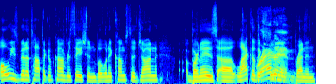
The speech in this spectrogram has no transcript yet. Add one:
always been a topic of conversation, but when it comes to John Barnet's uh, lack of experience, Brennan.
